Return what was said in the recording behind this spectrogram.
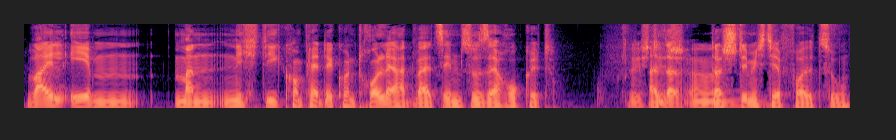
weil eben man nicht die komplette Kontrolle hat, weil es eben so sehr ruckelt. Richtig. Also da, ähm, da stimme ich dir voll zu.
